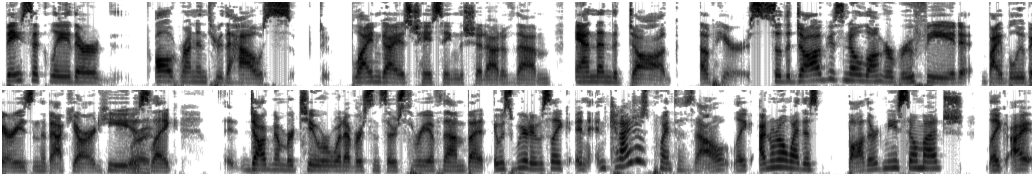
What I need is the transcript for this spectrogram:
basically they're all running through the house. Blind guy is chasing the shit out of them. And then the dog appears. So the dog is no longer roofied by blueberries in the backyard. He is like dog number two or whatever since there's three of them. But it was weird. It was like, and, and can I just point this out? Like, I don't know why this bothered me so much. Like, I,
